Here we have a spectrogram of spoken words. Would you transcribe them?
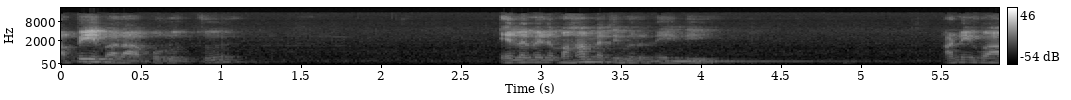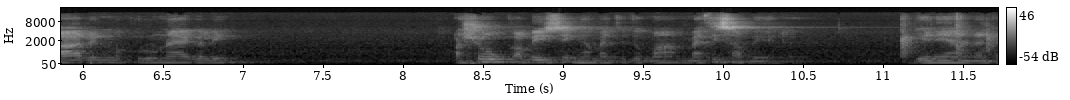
අපේ බලාපොරොත්තුව එළවෙන මහමැතිවරණයේදී අනිවාර්යෙන්ම කුරුණෑගලින් අශෝක් අබේසිංහ මැතිතුමා මැති සභයට ගෙන යන්නට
